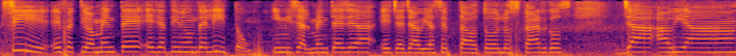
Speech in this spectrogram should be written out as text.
Sí, efectivamente ella tiene un delito. Inicialmente ella, ella ya había aceptado todos los cargos, ya había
